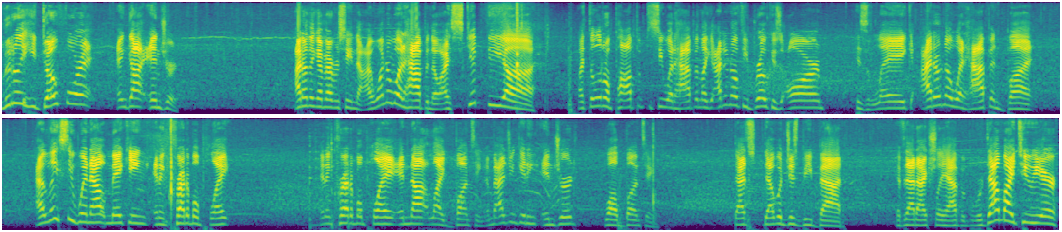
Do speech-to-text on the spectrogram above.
Literally, he dove for it and got injured. I don't think I've ever seen that. I wonder what happened, though. I skipped the, uh, like, the little pop-up to see what happened. Like, I don't know if he broke his arm, his leg. I don't know what happened, but at least he went out making an incredible play. An incredible play and not, like, bunting. Imagine getting injured while bunting. That's That would just be bad if that actually happened. But we're down by two here.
